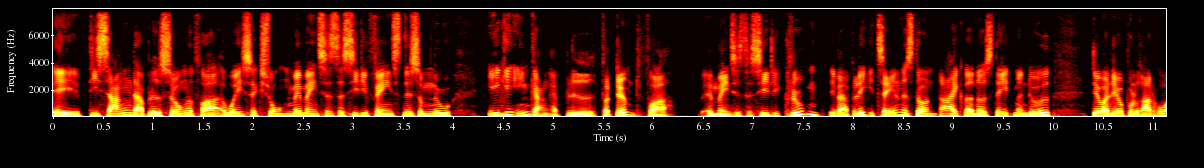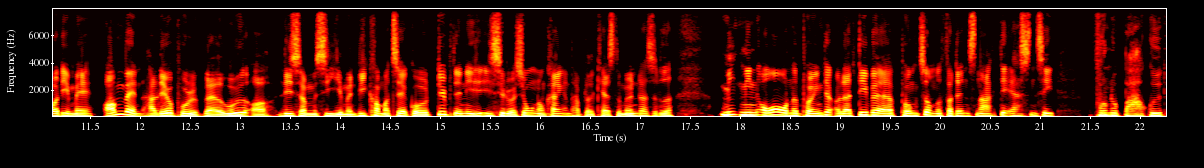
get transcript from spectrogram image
øh, de sange, der er blevet sunget fra Away-sektionen med Manchester City-fansene, som nu ikke engang er blevet fordømt fra Øh, Manchester City-klubben, i hvert fald ikke i talende stund. Der har ikke været noget statement ude. Det var Liverpool ret hurtigt med. Omvendt har Liverpool været ude og ligesom sige, at vi kommer til at gå dybt ind i, i situationen omkring, at der er blevet kastet mønter osv. Min, min overordnede pointe, og lad det være punktummet for den snak, det er sådan set, få nu bare ryddet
